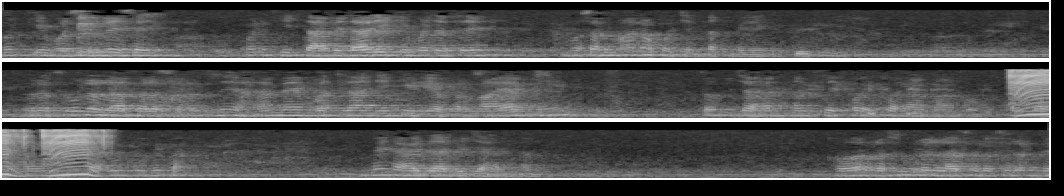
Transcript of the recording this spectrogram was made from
ان کی وسیلے سے، ان کی تابے کی وجہ سے مسلمانوں کو جنت ملے گی۔ تو رسول اللہ صلی اللہ علیہ وسلم نے ہمیں بتلانے کے لیے فرمایا کہ تم جہنم سے کوئی پناہ مانگو۔ میں عذاب جہنم۔ اور رسول اللہ صلی اللہ علیہ وسلم نے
